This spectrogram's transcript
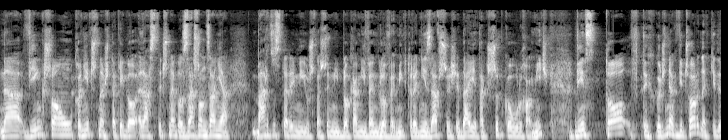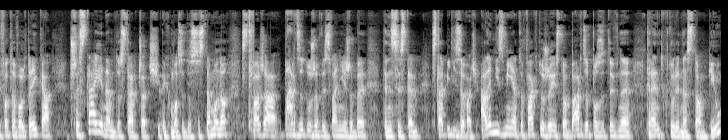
na większą konieczność takiego elastycznego zarządzania bardzo starymi już naszymi blokami węglowymi, które nie zawsze się daje tak szybko uruchomić. Więc to w tych godzinach wieczornych, kiedy fotowoltaika przestaje nam dostarczać tych mocy do systemu, no, stwarza bardzo duże wyzwanie, żeby ten system stabilizować. Ale nie nie zmienia to faktu, że jest to bardzo pozytywny trend, który nastąpił.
